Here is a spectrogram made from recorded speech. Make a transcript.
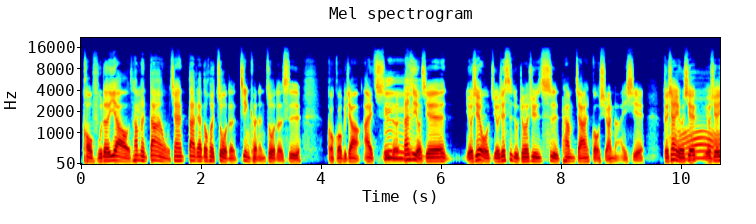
口服的药，他们当然我现在大家都会做的，尽可能做的是狗狗比较爱吃的，但是有些有些我有些饲主就会去试他们家狗喜欢哪一些。对，像有些、哦、有些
